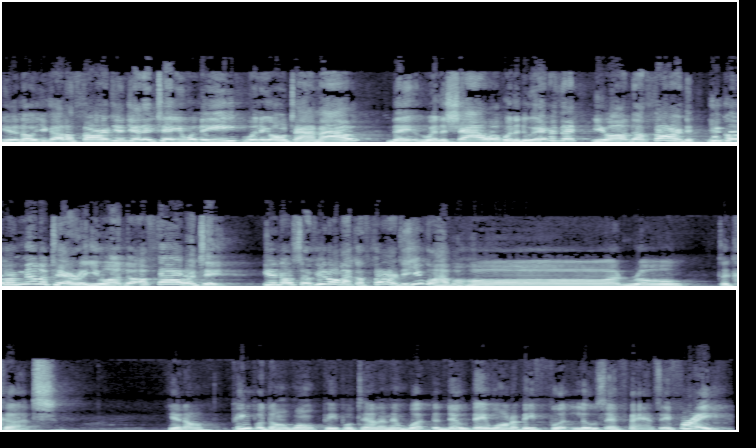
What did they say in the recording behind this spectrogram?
You know, you got authority in jail. They tell you when to eat, when to go time out, they, when to shower, when to do everything, you're under authority. You go to the military, you're under authority. You know, so if you don't like authority, you're going to have a hard road to cut. You know, people don't want people telling them what to do. They want to be footloose and fancy free.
